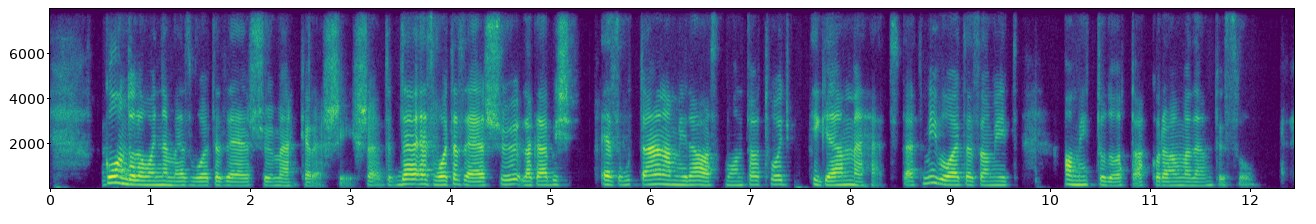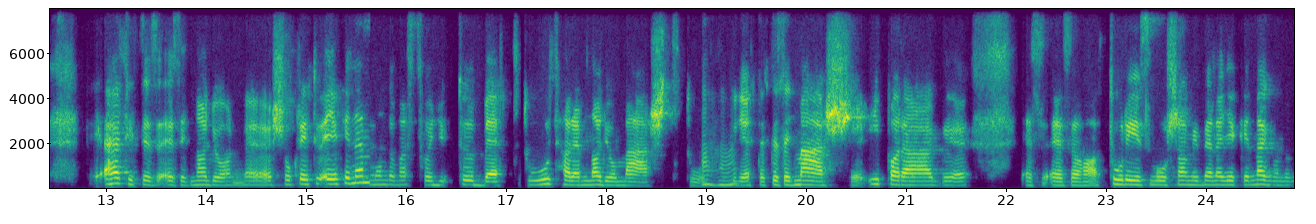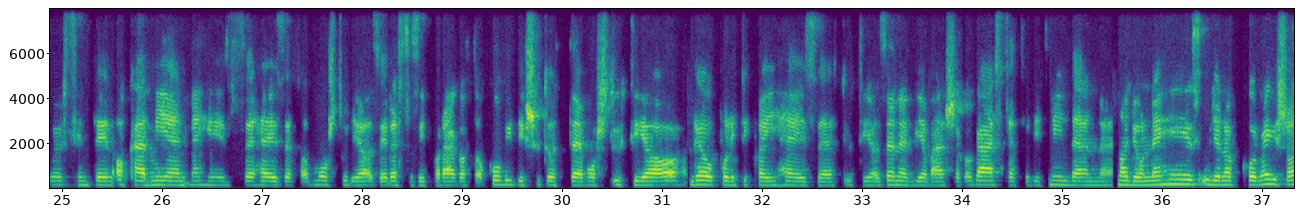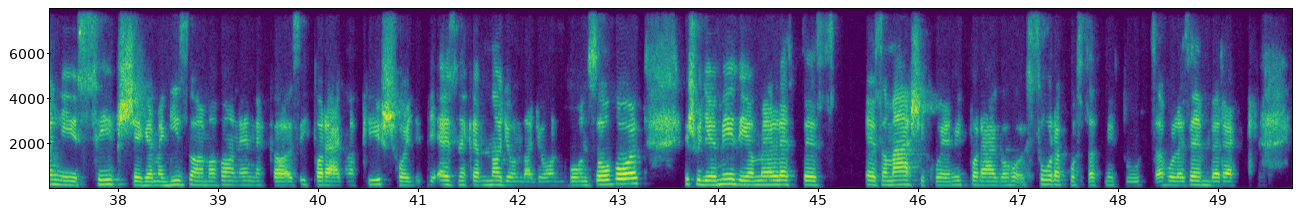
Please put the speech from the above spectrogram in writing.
Gondolom, hogy nem ez volt az első megkeresésed, de ez volt az első, legalábbis ezután, amire azt mondtad, hogy igen, mehet. Tehát mi volt az, amit, amit tudott akkor a Madame Tussauds? Hát itt ez, ez egy nagyon sokrétű. Egyébként nem mondom azt, hogy többet tud, hanem nagyon mást tud. Uh-huh. Ugye, tehát ez egy más iparág, ez, ez a turizmus, amiben egyébként megmondom őszintén, akármilyen nehéz helyzet, most ugye azért ezt az iparágat a Covid is ütötte, most üti a geopolitikai helyzet, üti az energiaválság, a gáz, tehát hogy itt minden nagyon nehéz, ugyanakkor mégis annyi szépsége, meg izgalma van ennek az iparágnak is, hogy ez nekem nagyon-nagyon nagyon vonzó volt, és ugye a média mellett ez ez a másik olyan iparág, ahol szórakoztatni tudsz, ahol az emberek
